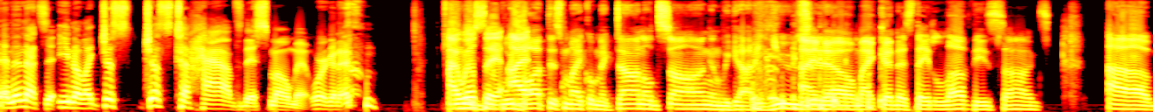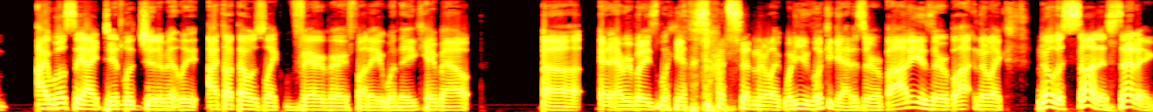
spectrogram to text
and then that's it. You know, like just just to have this moment, we're gonna I will say we I, bought this Michael McDonald song, and we got to use I it. know, my goodness, they love these songs. Um, I will say I did legitimately. I thought that was like very, very funny when they came out. Uh, and everybody's looking at the sunset, and they're like, "What are you looking at? Is there a body? Is there a bot?" And they're like, "No, the sun is setting."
